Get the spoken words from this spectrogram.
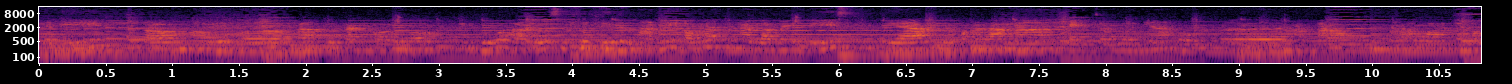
Jadi kalau mau eh, melakukan koyok itu harus ditemani oleh tenaga medis yang berpengalaman kayak contohnya dokter atau perawat atau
